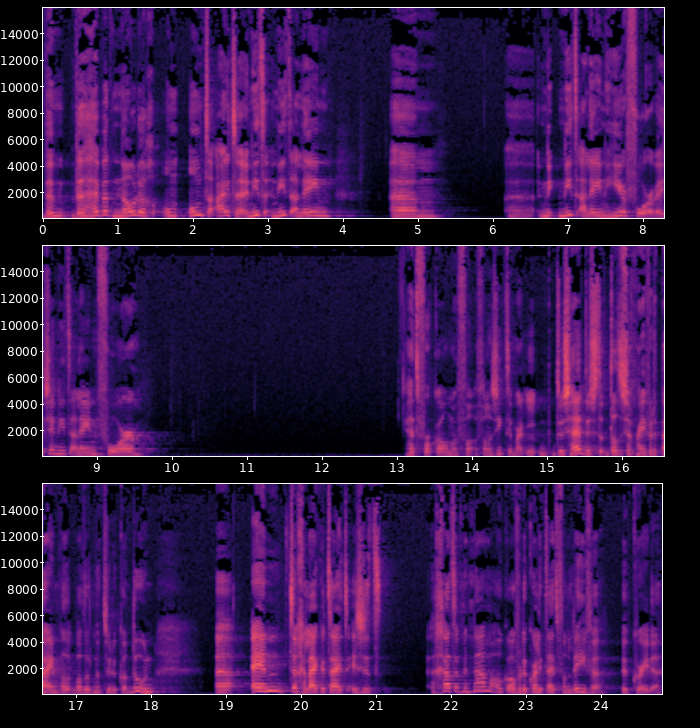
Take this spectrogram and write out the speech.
we, we hebben het nodig om, om te uiten. En niet, niet alleen. Um, uh, niet, niet alleen hiervoor, weet je, niet alleen voor het voorkomen van, van een ziekte. Maar dus, hè, dus dat is zeg maar even de pijn wat, wat het natuurlijk kan doen. Uh, en tegelijkertijd is het, gaat het met name ook over de kwaliteit van leven upgraden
